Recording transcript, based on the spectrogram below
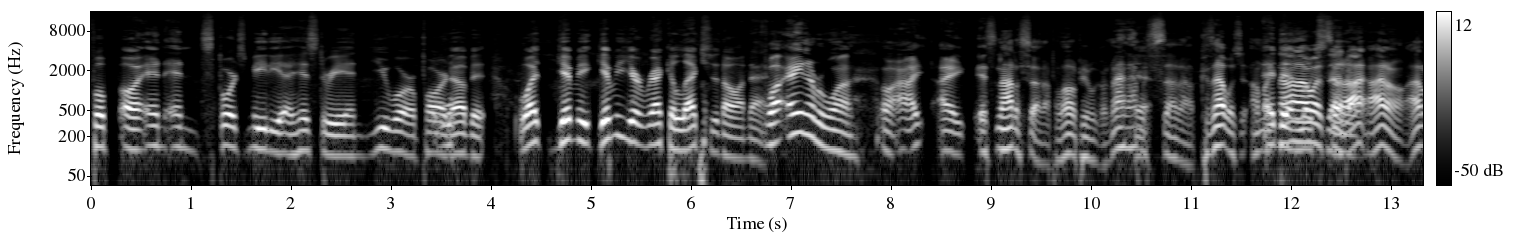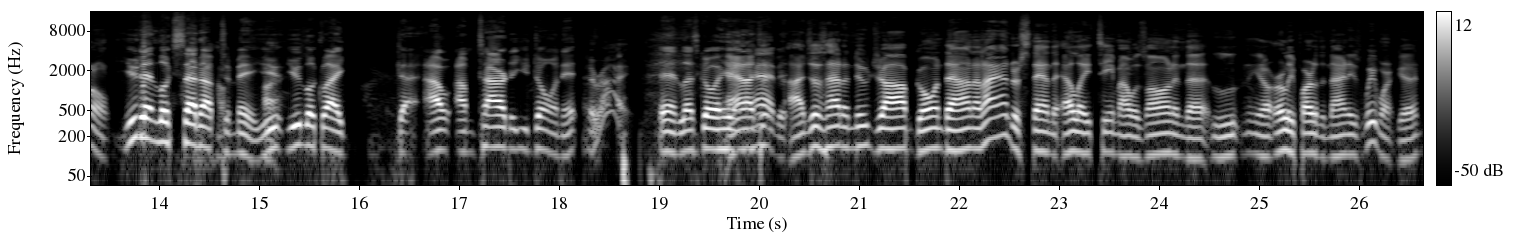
football uh, in, in sports media history, and you were a part of it. What? Give me give me your recollection on that. Well, A number one. Well, I, I, it's not a setup. A lot of people go, man, that Yeah. was set up because that was. I'm like, It no, that was set up. up. I, I don't, I don't. You didn't look set up to me. You you look like I, I'm tired of you doing it. Right. And let's go ahead and, And I have just, it. I just had a new job going down, and I understand the LA team I was on in the you know early part of the '90s. We weren't good.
